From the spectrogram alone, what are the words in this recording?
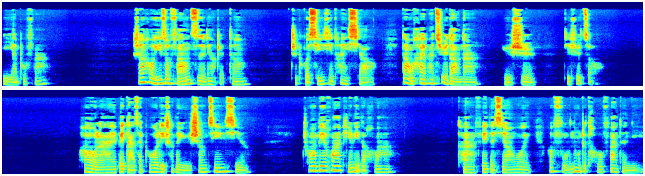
一言不发。身后一座房子亮着灯，只不过星星太小，但我害怕去到那儿，于是继续走。后来被打在玻璃上的雨声惊醒，窗边花瓶里的花，咖啡的香味和抚弄着头发的你，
